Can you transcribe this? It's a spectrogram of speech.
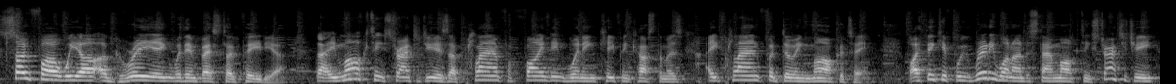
So far, we are agreeing with Investopedia that a marketing strategy is a plan for finding, winning, keeping customers, a plan for doing marketing. But I think if we really want to understand marketing strategy,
